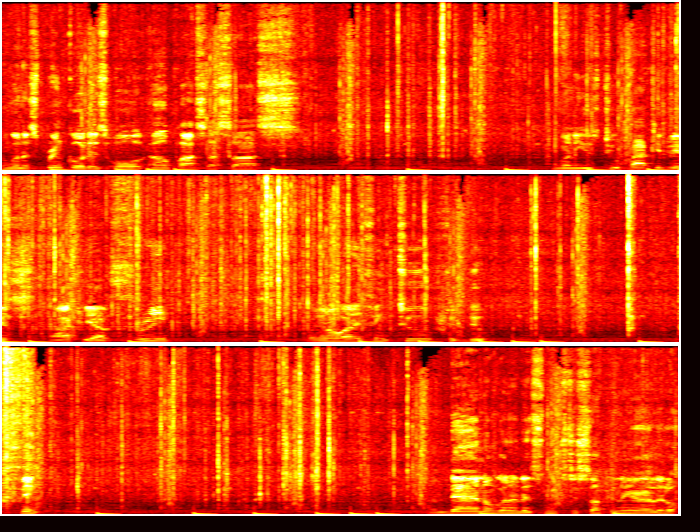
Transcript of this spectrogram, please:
I'm gonna sprinkle this old El Paso sauce. I'm gonna use two packages. I actually have three, but you know what? I think two should do. I think. And then I'm gonna just mix this up in here a little.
